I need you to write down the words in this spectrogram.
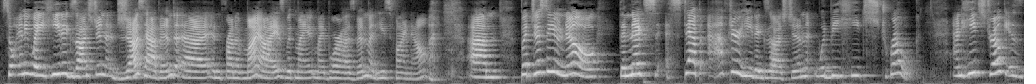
So anyway, heat exhaustion just happened uh, in front of my eyes with my my poor husband, but he's fine now. um, but just so you know, the next step after heat exhaustion would be heat stroke. And heat stroke is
